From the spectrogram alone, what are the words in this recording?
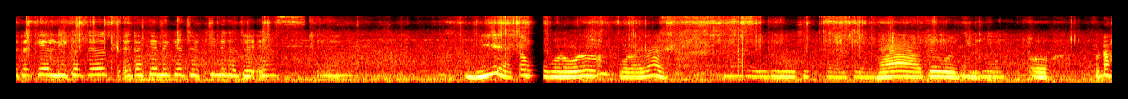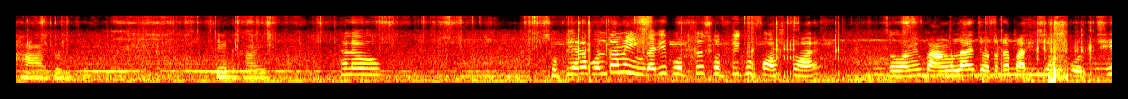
এটা কে লিখেছে? এটা কে লিখেছে? কি লিখেছে? এস দিয়ে এত বড় বড় পড়া যায়। হ্যাঁ ওটাই বলছি। ও, ওটা হাই বলছে। সেট হাই হ্যালো সত্যি কথা বলতে আমি ইংরাজি পড়তে সত্যি খুব কষ্ট হয়। তো আমি বাংলায় যতটা পাচ্ছি আমি পড়ছি।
